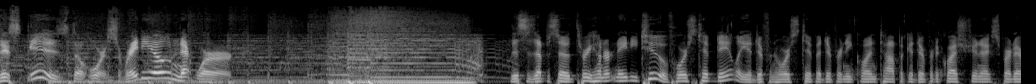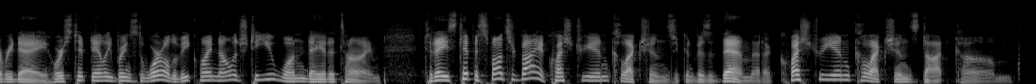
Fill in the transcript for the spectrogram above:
This is the Horse Radio Network. This is episode 382 of Horse Tip Daily, a different horse tip, a different equine topic, a different equestrian expert every day. Horse Tip Daily brings the world of equine knowledge to you one day at a time. Today's tip is sponsored by Equestrian Collections. You can visit them at equestriancollections.com.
